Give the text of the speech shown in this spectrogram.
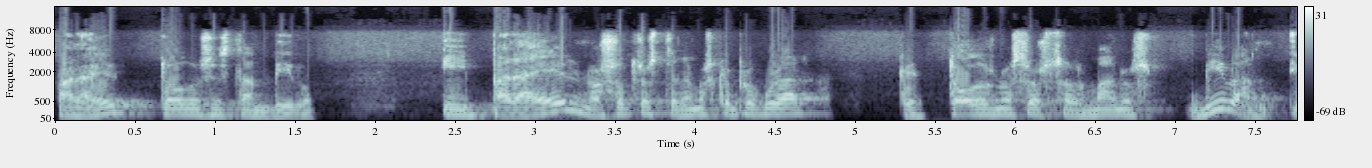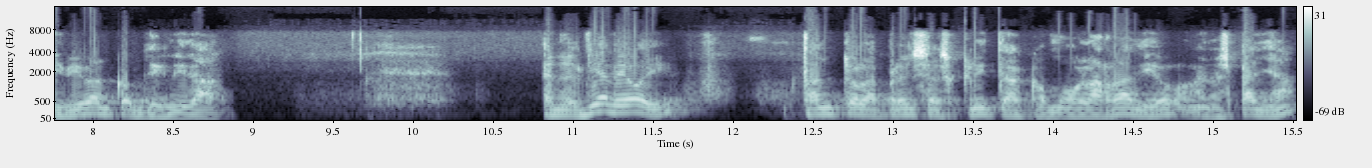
Para Él todos están vivos. Y para Él nosotros tenemos que procurar que todos nuestros hermanos vivan y vivan con dignidad. En el día de hoy, tanto la prensa escrita como la radio en España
